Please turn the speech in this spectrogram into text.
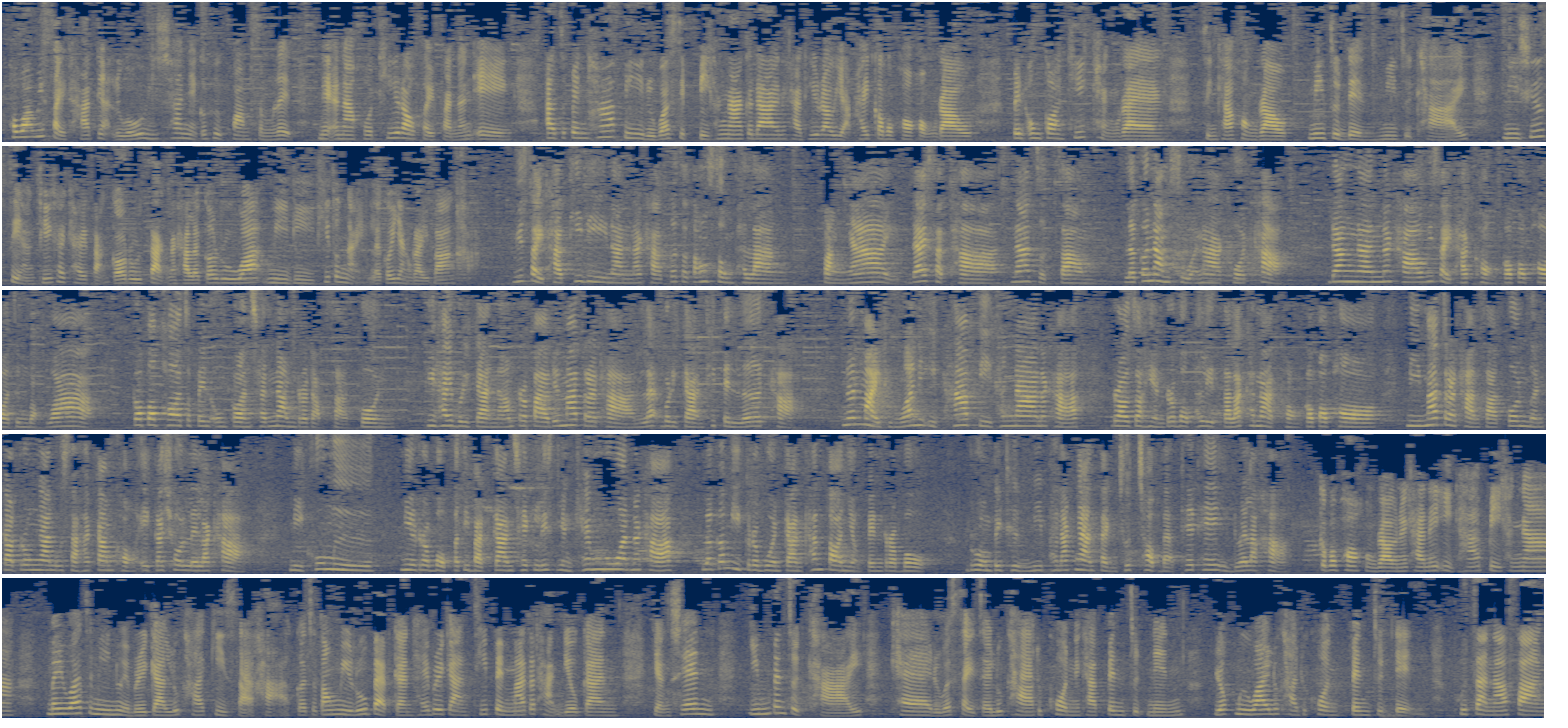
เพราะว่าวิสัยทัศน์เนี่ยหรือว่าวิชั่นเนี่ยก็คือความสำเร็จในอนาคตที่เราใฝ่ฝันนั่นเอง อาจจะเป็น 5 ปีหรือว่า 10 ปีข้างหน้าก็ได้นะคะ ที่เราอยากให้กปพของเรา เป็นองค์กรที่แข็งแรง สินค้าของเรามีจุดเด่น มีจุดขาย มีชื่อเสียงที่ใครๆต่างก็รู้จักนะคะ แล้วก็รู้ว่ามีดีที่ตรงไหนแล้วก็อย่างไรบ้างค่ะ วิสัยทัศน์ที่ดีนั้นนะคะ ก็จะต้องทรงพลังฝังง่าย ได้ศรัทธา น่าจดจำแล้วก็นำสู่อนาคตค่ะ ดังนั้นนะคะ วิสัยทัศน์ของกปพจึงบอกว่ากปพจะเป็นองค์กรชั้นนำระดับสากล ที่ให้บริการน้ำประปาด้วยมาตรฐาน และบริการที่เป็นเลิศค่ะ นั่นหมายถึงว่าในอีก 5 ปีข้างหน้านะคะ เราจะเห็นระบบผลิตแต่ละขนาดของกปพ มีมาตรฐานสากลเหมือนกับโรงงานอุตสาหกรรมของเอกชนเลยล่ะค่ะ มีคู่มือ มีระบบปฏิบัติการเช็คลิสต์อย่างเข้มงวดนะคะ แล้วก็มีกระบวนการขั้นตอนอย่างเป็นระบบ รวมไปถึงมีพนักงานแต่งชุดช็อปแบบเท่ๆอีกด้วยล่ะค่ะ กปพของเรานะคะในอีก 5 ปีข้างหน้า ไม่ว่าจะมีหน่วยบริการลูกค้ากี่สาขา ก็จะต้องมีรูปแบบการให้บริการที่เป็นมาตรฐานเดียวกัน อย่างเช่น ยิ้มเป็นจุดขาย แคร์หรือว่าใส่ใจลูกค้าทุกคนนะคะเป็นจุดเน้น ยกมือไหว้ลูกค้าทุกคนเป็นจุดเด่นพูดจาน่าฟัง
